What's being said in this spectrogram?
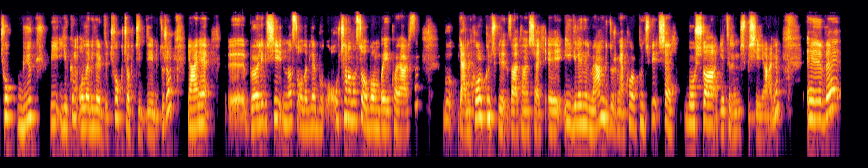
Çok büyük bir yıkım olabilirdi. Çok çok ciddi bir durum. Yani e, böyle bir şey nasıl olabilir? Bu uçağa nasıl o bombayı koyarsın? Bu yani korkunç bir zaten şey e, ilgilenilmeyen bir durum. Yani korkunç bir şey boşluğa getirilmiş bir şey yani. E, ve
